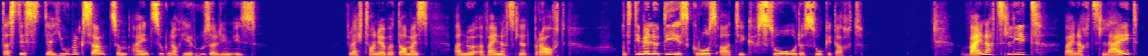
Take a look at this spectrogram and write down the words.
dass das der Jubelgesang zum Einzug nach Jerusalem ist. Vielleicht habe ich aber damals auch nur ein Weihnachtslied braucht und die Melodie ist großartig, so oder so gedacht. Weihnachtslied, Weihnachtsleid,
